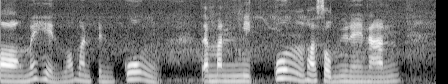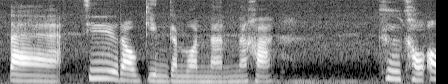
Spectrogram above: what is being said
มองไม่เห็นว่ามันเป็นกุ้ง แต่มันมีกุ้งผสมอยู่ในนั้น แต่ที่เรากินกันวันนั้นนะคะ คือเขาเอา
